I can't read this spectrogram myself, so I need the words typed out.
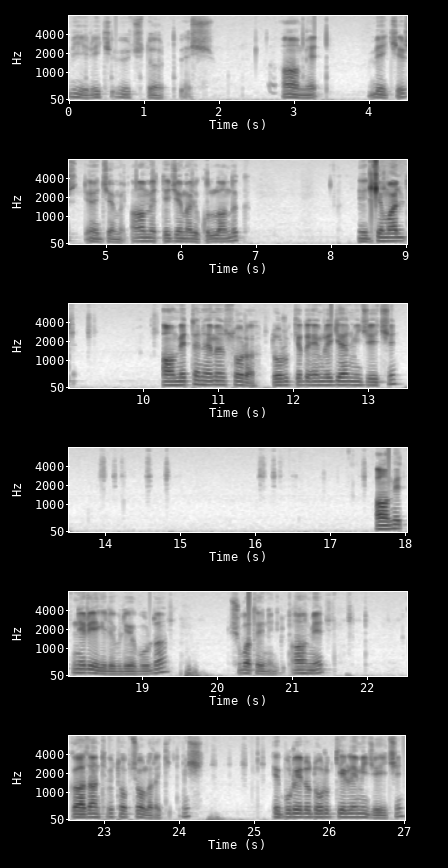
bir, iki, üç, dört, beş. Ahmet, Bekir, e, Cemal. Ahmet'le Cemal'i kullandık. E, Cemal Ahmet'ten hemen sonra Doruk ya da Emre gelmeyeceği için Ahmet nereye gelebiliyor burada? Şubat ayına geliyor. Ahmet Gaziantep'e topçu olarak gitmiş. E buraya da Doruk gelemeyeceği için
